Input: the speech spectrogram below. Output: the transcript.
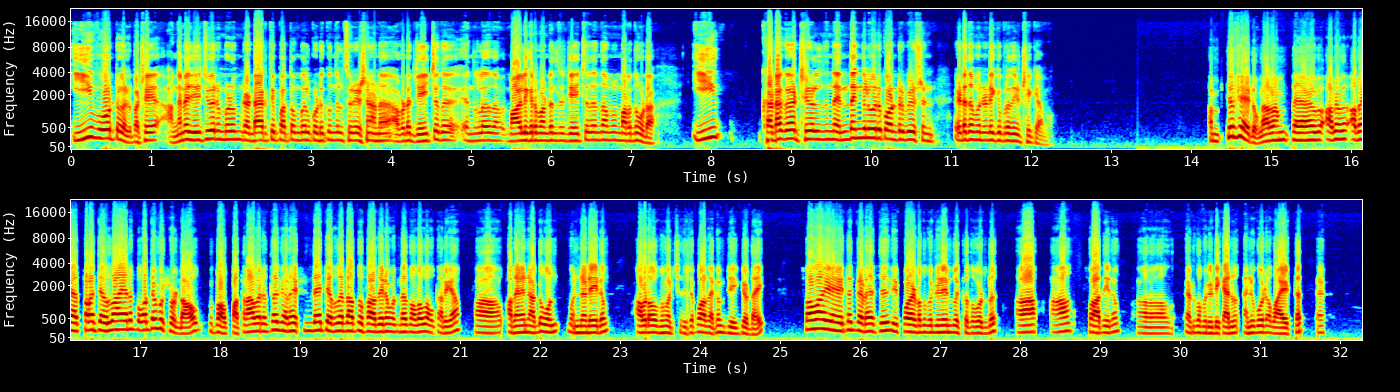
ഈ വോട്ടുകൾ പക്ഷേ അങ്ങനെ ജയിച്ചു വരുമ്പോഴും രണ്ടായിരത്തി പത്തൊമ്പതിൽ കൊടുക്കുന്നിൽ സുരേഷാണ് അവിടെ ജയിച്ചത് എന്നുള്ളത് മാവേലിക്കര മണ്ഡലത്തിൽ ജയിച്ചതെന്ന് നമ്മൾ മറന്നുകൂടാ. ഈ ഘടകകക്ഷികളിൽ നിന്ന് എന്തെങ്കിലും ഒരു കോൺട്രിബ്യൂഷൻ ഇടതു മുന്നണിക്ക് പ്രതീക്ഷിക്കാമോ? തീർച്ചയായിട്ടും. കാരണം അത് അത് എത്ര ചെറുതായാലും കോൺട്രിബ്യൂഷൻ ഉണ്ടാവും. ഇപ്പോൾ പത്തനാപുരത്ത് ഗണേഷിന്റെ ചെറുതല്ലാത്ത സ്വാധീനം ഉണ്ടെന്നുള്ളത് നമുക്കറിയാം. അദ്ദേഹം രണ്ട് മുന്നണിയിലും അവിടെ ഒന്ന് മത്സരിച്ചപ്പോൾ അദ്ദേഹം ജയിക്കുകയുണ്ടായി. സ്വാഭാവികമായിട്ടും ഗണേശ് ഇപ്പോൾ ഇടതു മുന്നണിയിൽ നിൽക്കുന്നതുകൊണ്ട് ആ ആ സ്വാധീനം ഇടതു മുന്നണിക്ക് അനു- അനുകൂലമായിട്ട്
